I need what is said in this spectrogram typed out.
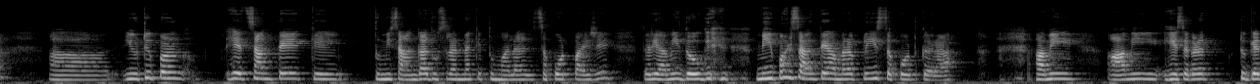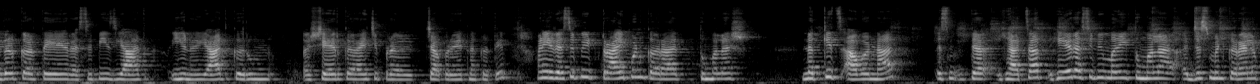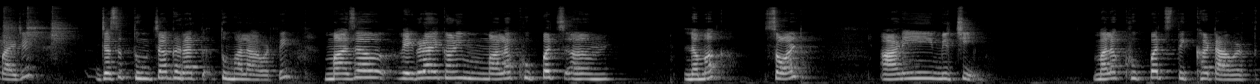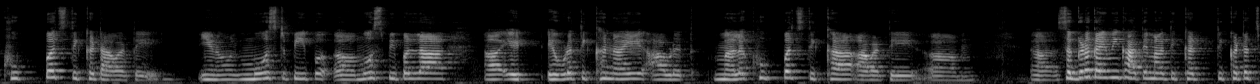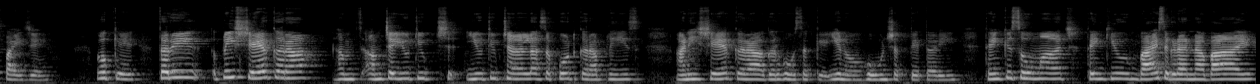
यूट्यूब पण हेच सांगते की तुम्ही सांगा दुसऱ्यांना की तुम्हाला सपोर्ट पाहिजे. तरी आम्ही दोघे मी पण सांगते आम्हाला प्लीज सपोर्ट करा. आम्ही आम्ही हे सगळं टुगेदर करते रेसिपीज याद यु नो याद करून शेअर करायची प्र चा प्रयत्न करते. आणि रेसिपी ट्राय पण करा. तुम्हाला नक्कीच आवडणार. त्या ह्याचा हे रेसिपीमध्ये तुम्हाला ॲडजस्टमेंट करायला पाहिजे. जसं तुमच्या घरात तुम्हाला आवडते. माझं वेगळं आहे आणि मला खूपच नमक सॉल्ट आणि मिरची मला खूपच तिखट आवडत खूपच तिखट आवडते. You know most people most पीपलला एवढं तिखट नाही आवडत. मला खूपच तिखा आवडते. सगळं काही मी खाते मला तिखट तिखटच पाहिजे. ओके तरी प्लीज शेअर करा. हम आमच्या यूट्यूब यूट्यूब चॅनलला सपोर्ट करा प्लीज आणि शेअर करा अगर हो सके यु नो होऊ शकते तरी. Thank you so much thank you bye सगळ्यांना. बाय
